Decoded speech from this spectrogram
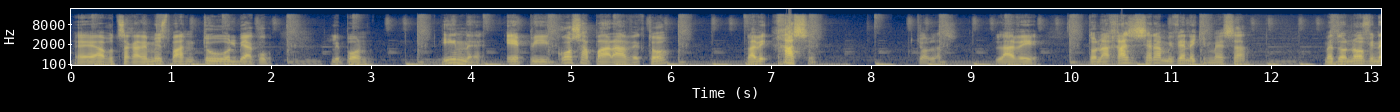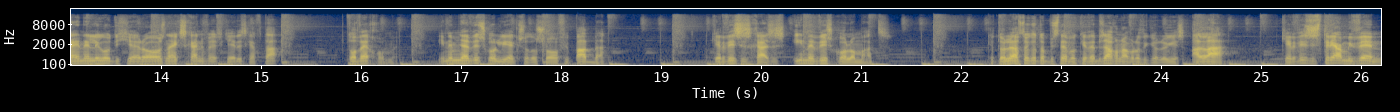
ε, από τις Ακαδημίες του, του Ολυμπιακού. Λοιπόν, είναι επίοικος απαράδεκτο, δηλαδή χάσε κιόλας. Δηλαδή, το να χάσεις ένα 0 εκεί μέσα, με τον Όφη να είναι λίγο τυχερός, να έχεις κάνει ευκαιρίες και αυτά, το δέχομαι. Είναι μια δύσκολη έξοδος ο Όφη πάντα. Κερδίσεις, χάσεις. Είναι δύσκολο μάτς. Και το λέω αυτό και το πιστεύω και δεν ψάχνω να βρω δικαιολογίες. Αλλά κερδίσει 3-0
